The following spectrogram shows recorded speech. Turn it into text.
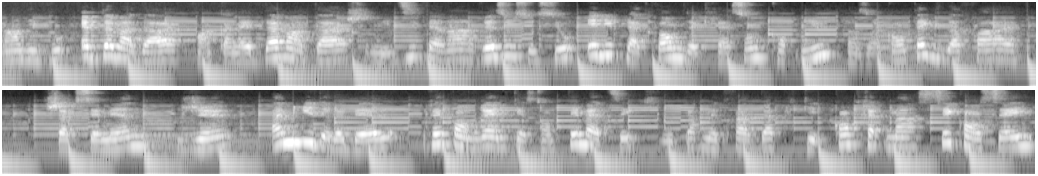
rendez-vous hebdomadaire pour en connaître davantage sur les différents réseaux sociaux et les plateformes de création de contenu dans un contexte d'affaires. Chaque semaine, je, Amélie Delebel, répondrai à une question thématique qui vous permettra d'appliquer concrètement ces conseils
